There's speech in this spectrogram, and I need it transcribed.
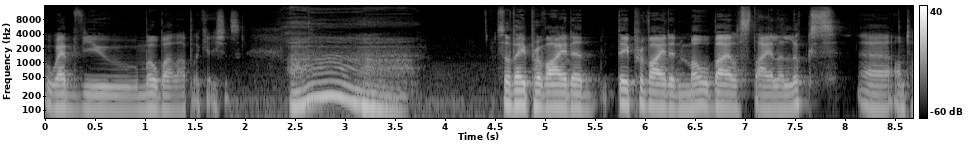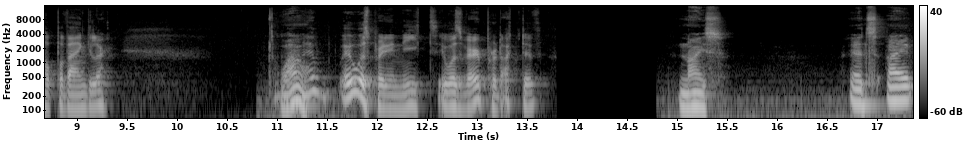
web view mobile applications. Ah. So they provided they provided mobile style looks uh, on top of Angular. Wow. It, it was pretty neat. It was very productive. Nice. It's I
